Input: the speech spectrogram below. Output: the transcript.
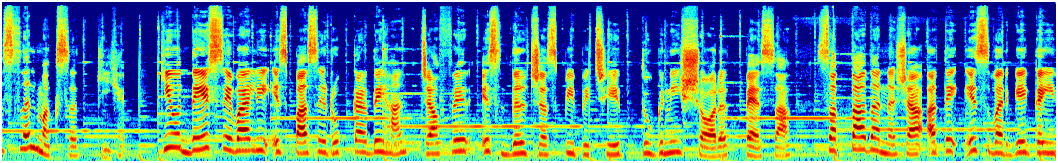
ਅਸਲ ਮਕਸਦ ਕੀ ਹੈ? ਕਿ ਉਹ ਦੇਸ਼ ਸੇਵਾ ਲਈ ਇਸ ਪਾਸੇ ਰੁਕ ਕਰਦੇ ਹਨ ਜਾਂ ਫਿਰ ਇਸ ਦਿਲਚਸਪੀ ਪਿੱਛੇ ਦੁਗਣੀ ਸ਼ੌਹਰਤ, ਪੈਸਾ, ਸੱਤਾ ਦਾ ਨਸ਼ਾ ਅਤੇ ਇਸ ਵਰਗੇ ਕਈ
